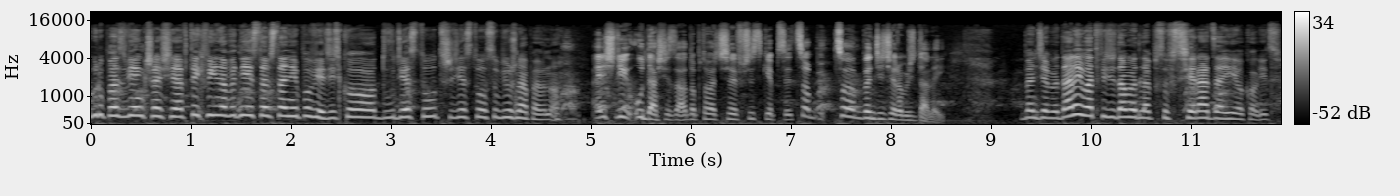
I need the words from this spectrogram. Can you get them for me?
Grupa zwiększa się, w tej chwili nawet nie jestem w stanie powiedzieć, około 20-30 osób już na pewno. A jeśli uda się zaadoptować wszystkie psy, co, co będziecie robić dalej? Będziemy dalej łatwić domy dla psów z Sieradza i okolic.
